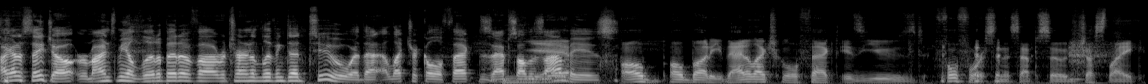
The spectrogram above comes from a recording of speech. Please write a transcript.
I gotta say, Joe, it reminds me a little bit of uh, Return of the Living Dead 2, where that electrical effect zaps all the Yeah. zombies. Oh, oh, buddy, that electrical effect is used full force in this episode, just like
